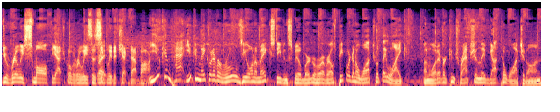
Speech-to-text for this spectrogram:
do really small theatrical releases Right. simply to check that box. You can pa- you can make whatever rules you want to make, Steven Spielberg or whoever else. People are going to watch what they like on whatever contraption they've got to watch it on,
